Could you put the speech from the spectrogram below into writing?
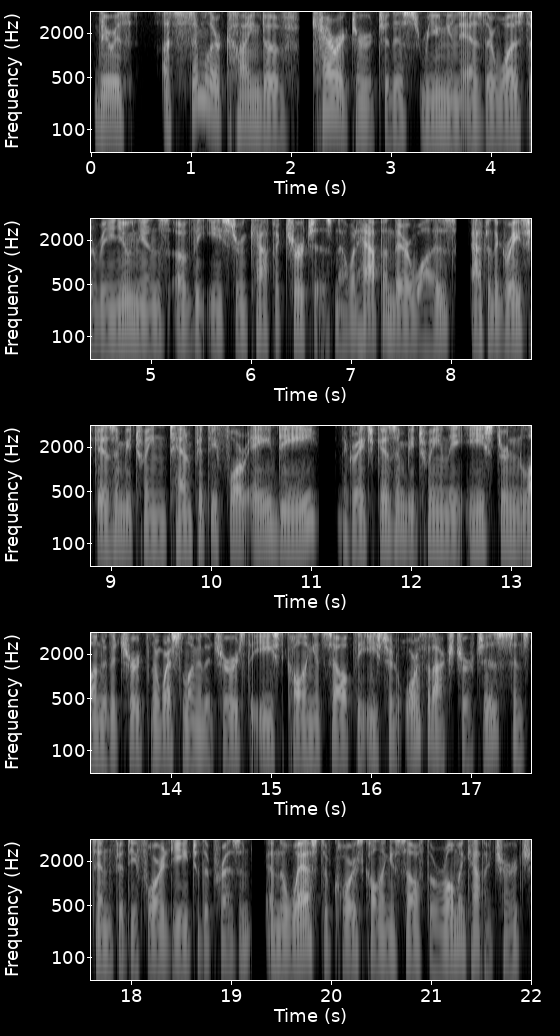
there is a similar kind of character to this reunion as there was the reunions of the Eastern Catholic churches. Now, what happened there was after the Great Schism between 1054 AD, the Great Schism between the Eastern lung of the church and the Western lung of the church, the East calling itself the Eastern Orthodox churches since 1054 AD to the present, and the West, of course, calling itself the Roman Catholic Church.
